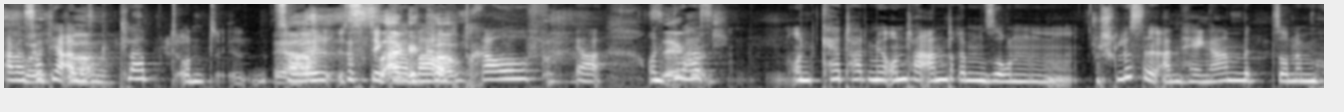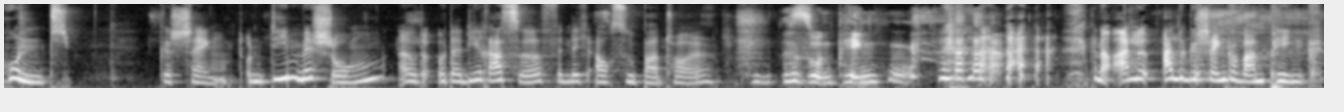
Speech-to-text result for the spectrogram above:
aber es hat ja alles geklappt und äh, Ja, Zollsticker war auch drauf. Ja, und Sehr du gut. hast und Cat hat mir unter anderem so einen Schlüsselanhänger mit so einem Hund geschenkt. Und die Mischung oder, oder die Rasse finde ich auch super toll. So einen pinken. Genau, alle, alle Geschenke waren pink.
